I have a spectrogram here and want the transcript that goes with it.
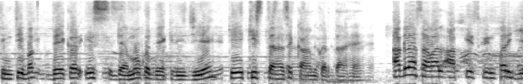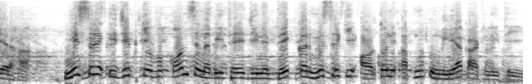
قیمتی وقت دے کر اس ڈیمو کو دیکھ لیجیے کہ یہ کس طرح سے کام کرتا ہے۔ اگلا سوال آپ کی اسکرین پر یہ رہا۔ مصر، ایجپٹ کے وہ کون سے نبی تھے جنہیں دیکھ کر مصر کی عورتوں نے اپنی انگلیاں کاٹ لی تھی؟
